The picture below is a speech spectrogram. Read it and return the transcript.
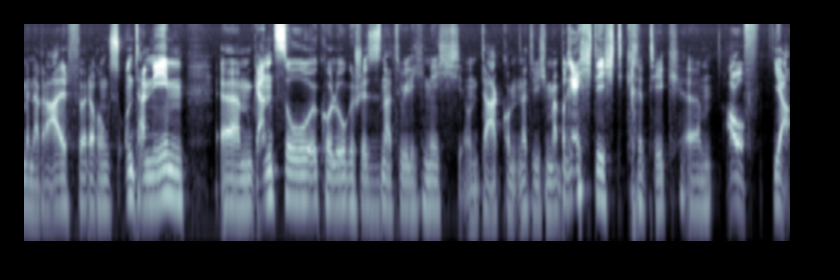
Mineralförderungsunternehmen. Ähm, ganz so ökologisch ist es natürlich nicht und da kommt natürlich immer berechtigt Kritik ähm, auf. Ja,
